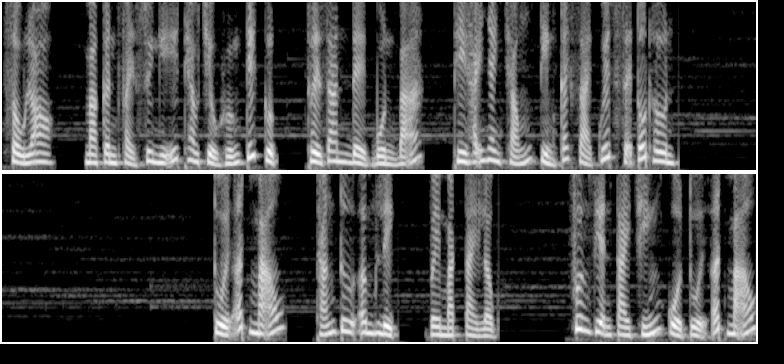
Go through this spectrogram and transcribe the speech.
sầu lo, mà cần phải suy nghĩ theo chiều hướng tích cực, thời gian để buồn bã, thì hãy nhanh chóng tìm cách giải quyết sẽ tốt hơn. Tuổi Ất Mão, tháng tư âm lịch, về mặt tài lộc. Phương diện tài chính của tuổi Ất Mão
